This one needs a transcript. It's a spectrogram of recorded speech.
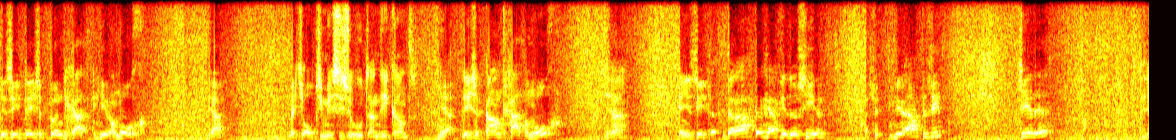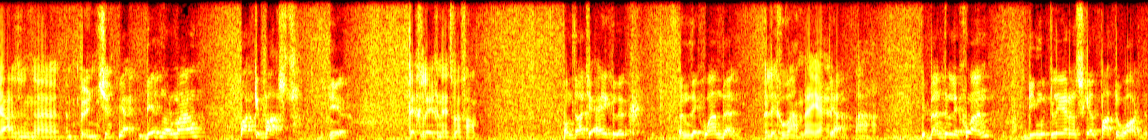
Je ziet deze punt gaat hier omhoog. Beetje optimistische hoed aan die kant. Ja, deze kant gaat omhoog. Ja. En je ziet, daarachter heb je dus hier, als je hier achter ziet, zie je dit? Ja, dat is een, eh, een puntje. Ja, dit normaal pak je vast. Hier. Ter gelegenheid waarvan? Omdat je eigenlijk een leguaan bent. Een leguaan ben jij? Ja. Ah. Je bent een leguaan die moet leren een schildpad te worden.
